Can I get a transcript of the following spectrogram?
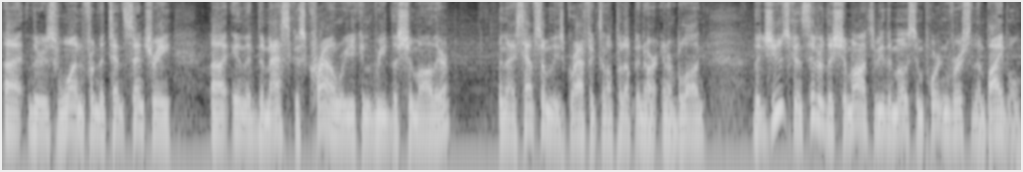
Uh, there's one from the 10th century uh, in the Damascus Crown where you can read the Shema there. And I have some of these graphics, and I'll put up in our in our blog. The Jews consider the Shema to be the most important verse in the Bible.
